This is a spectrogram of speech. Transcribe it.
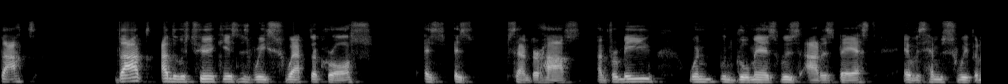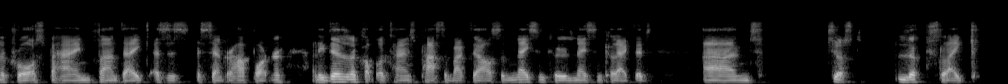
that that and there was two occasions where he swept across his his centre halves. And for me, when when Gomez was at his best, it was him sweeping across behind Van Dijk as his, his centre half partner. And he did it a couple of times, passed it back to Alisson, nice and cool, nice and collected, and just looks like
